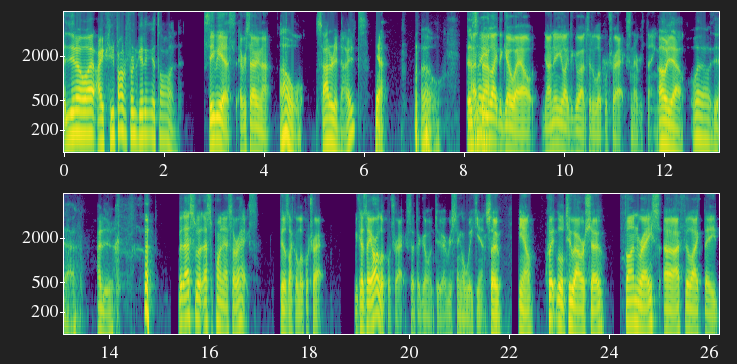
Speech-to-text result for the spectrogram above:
you? Know what? I keep on forgetting it's on. CBS every Saturday night. Oh, Saturday nights? Yeah. Oh. I know you like to go out. I know you like to go out to the local tracks and everything. Oh yeah. Well, yeah, I do. But that's what that's the point of SRX. Feels like a local track because they are local tracks that they're going to every single weekend. So you know, quick little two-hour show, fun race. Uh, I feel like they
